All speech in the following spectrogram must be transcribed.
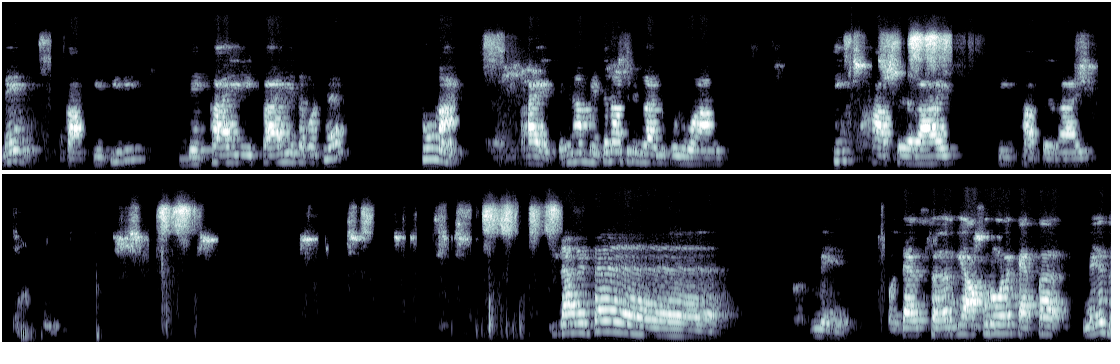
නේද? එකක් ඉතිරි දෙකයි එකයි එතකොට 3යි. right එහෙනම් මෙතන අපිට ගන්න පුළුවන් 34යි 34යි ඊළඟට මේ ඔය දැන් සර්ගේ අකුරු වල කැත නේද?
